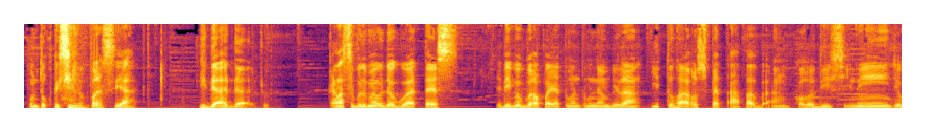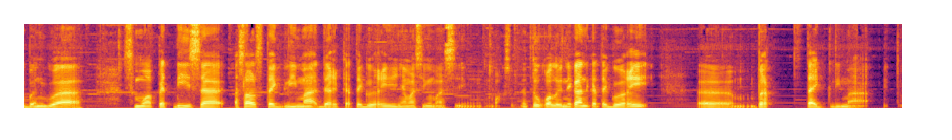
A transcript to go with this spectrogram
Untuk di Silvers ya, tidak ada tuh. Karena sebelumnya udah gua tes jadi beberapa ya teman-teman yang bilang itu harus pet apa bang? Kalau di sini jawaban gua semua pet bisa asal stag 5 dari kategorinya masing-masing. Maksudnya tuh kalau ini kan kategori um, bertag 5 itu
